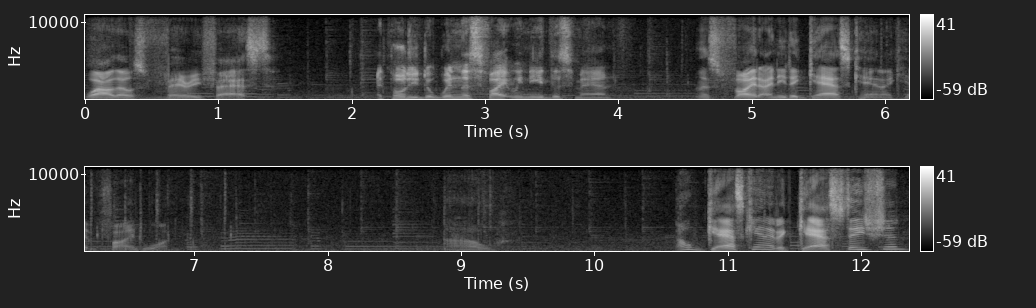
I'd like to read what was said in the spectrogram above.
Wow, that was very fast. I told you to win this fight, we need this man. In this fight, I need a gas can. I can't find one. No. No gas can at a gas station?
